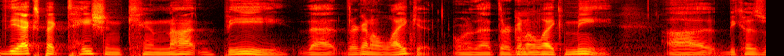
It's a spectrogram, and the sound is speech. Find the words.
the expectation cannot be that they're going to like it or that they're going to mm. like me uh, because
